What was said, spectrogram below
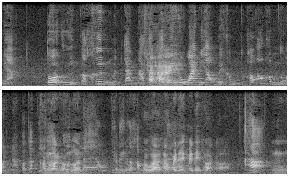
เนี่ย ตัวอื่นก็ขึ้นเหมือนกันนะ แต่ว่าใช่ไม่รู้ว่าอันนี้เอาไปคำเขาเอาคำนวณนะ ปกติคำนวณเขาคำนวณอยู่แล้วยังไงก็คำนวณเพราะว่าเขาอยู่ไม่ได้แล้วไม่ได้ถอดออกค่ะ อืม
